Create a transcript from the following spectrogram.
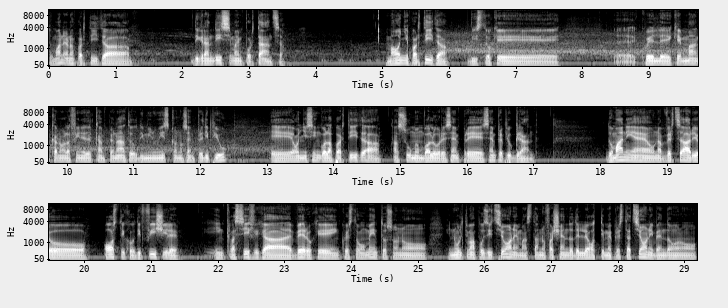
Domani è una partita di grandissima importanza, ma ogni partita, visto che eh, quelle che mancano alla fine del campionato diminuiscono sempre di più e ogni singola partita assume un valore sempre, sempre più grande. Domani è un avversario ostico, difficile, in classifica è vero che in questo momento sono in ultima posizione ma stanno facendo delle ottime prestazioni, vendono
